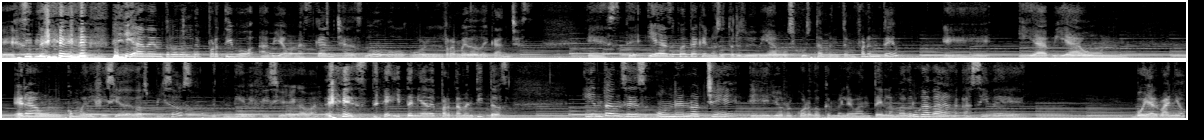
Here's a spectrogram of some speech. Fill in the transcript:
Este, y adentro del deportivo había unas canchas, ¿no? O, o el remedio de canchas. Este, y haz de cuenta que nosotros vivíamos justamente enfrente eh, y había un... Era un como edificio de dos pisos, ni edificio llegaba, este, y tenía departamentitos. Y entonces una noche eh, yo recuerdo que me levanté en la madrugada, así de voy al baño,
